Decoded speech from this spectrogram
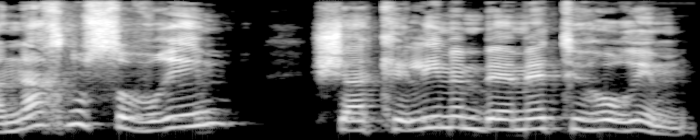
אנחנו סוברים שהכלים הם באמת טהורים,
